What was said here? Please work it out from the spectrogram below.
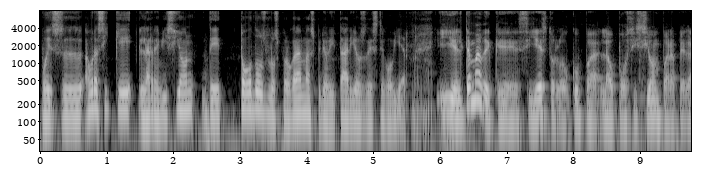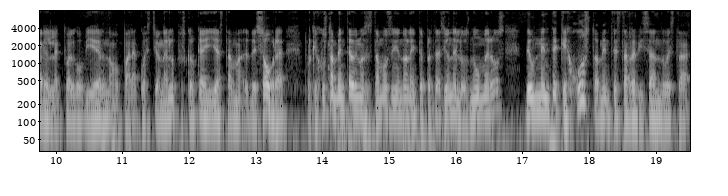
pues eh, ahora sí que la revisión de todos los programas prioritarios de este gobierno. ¿no? Y el tema de que si esto lo ocupa la oposición para pegarle al actual gobierno o para cuestionarlo, pues creo que ahí ya está de sobra, porque justamente hoy nos estamos viendo la interpretación de los números de un ente que justamente está revisando esta,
